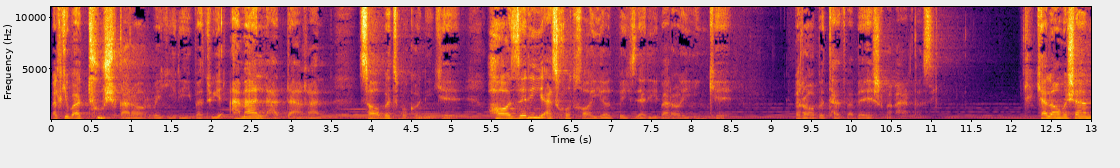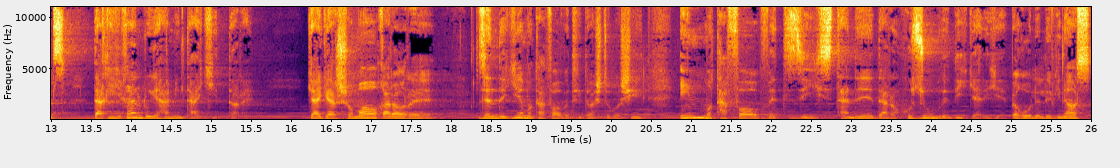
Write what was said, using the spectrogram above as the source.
بلکه باید توش قرار بگیری و توی عمل حداقل ثابت بکنی که حاضری از خودخواهیات بگذری برای اینکه به رابطت و به عشق بپردازی. کلام شمس دقیقا روی همین تاکید داره که اگر شما قرار زندگی متفاوتی داشته باشید این متفاوت زیستنه در حضور دیگریه. به قول لویناس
